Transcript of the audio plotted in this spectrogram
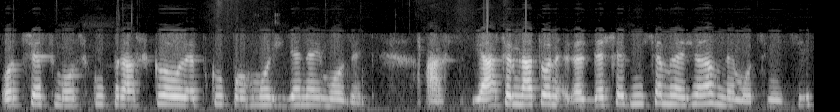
otřes mozku, prasklou lepku, pohmožděný mozek. A já jsem na to, deset dní jsem ležela v nemocnici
